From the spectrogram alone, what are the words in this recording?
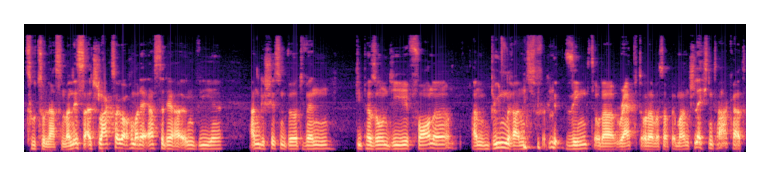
zuzulassen. Man ist als Schlagzeuger auch immer der Erste, der irgendwie angeschissen wird, wenn die Person, die vorne am Bühnenrand singt oder rappt oder was auch immer, einen schlechten Tag hat.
